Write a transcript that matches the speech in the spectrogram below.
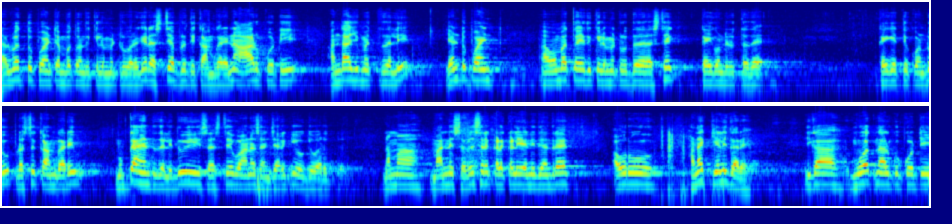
ನಲವತ್ತು ಪಾಯಿಂಟ್ ಎಂಬತ್ತೊಂದು ಕಿಲೋಮೀಟ್ರ್ವರೆಗೆ ರಸ್ತೆ ಅಭಿವೃದ್ಧಿ ಕಾಮಗಾರಿಯನ್ನು ಆರು ಕೋಟಿ ಅಂದಾಜು ಮೊತ್ತದಲ್ಲಿ ಎಂಟು ಪಾಯಿಂಟ್ ಒಂಬತ್ತೈದು ಕಿಲೋಮೀಟ್ರ್ ಉದ್ದದ ರಸ್ತೆ ಕೈಗೊಂಡಿರುತ್ತದೆ. ಕೈಗೆತ್ತಿಕೊಂಡು ಪ್ರಸ್ತುತ ಕಾಮಗಾರಿ ಮುಕ್ತಾಯ ಹಂತದಲ್ಲಿದ್ದು ಈ ರಸ್ತೆ ವಾಹನ ಸಂಚಾರಕ್ಕೆ ಯೋಗ್ಯವಾಗಿರುತ್ತದೆ ನಮ್ಮ ಮಾನ್ಯ ಸದಸ್ಯರ ಕಳಕಳಿ ಏನಿದೆ ಅಂದರೆ, ಅವರು ಹಣ ಕೇಳಿದ್ದಾರೆ. ಈಗ ಮೂವತ್ತ್ನಾಲ್ಕು ಕೋಟಿ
